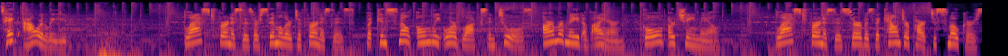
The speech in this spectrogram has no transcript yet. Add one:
Take our lead. Blast furnaces are similar to furnaces, but can smelt only ore blocks and tools, armor made of iron, gold or chainmail. Blast furnaces serve as the counterpart to smokers,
